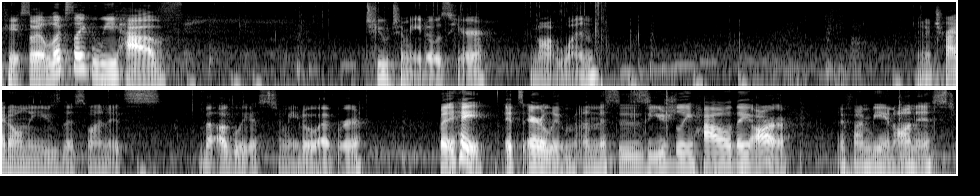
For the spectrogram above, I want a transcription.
Okay, so it looks like we have two tomatoes here, not one. I'm gonna try to only use this one. It's the ugliest tomato ever. But hey, it's heirloom, and this is usually how they are, if I'm being honest.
